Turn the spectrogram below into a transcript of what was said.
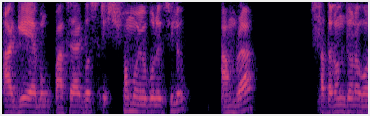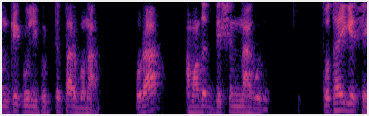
আগে এবং পাঁচই আগস্টের সময়ও বলেছিল, আমরা সাধারণ জনগণকে গুলি করতে পারব না। ওরা আমাদের দেশের নাগরিক। কোথায় গেছে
